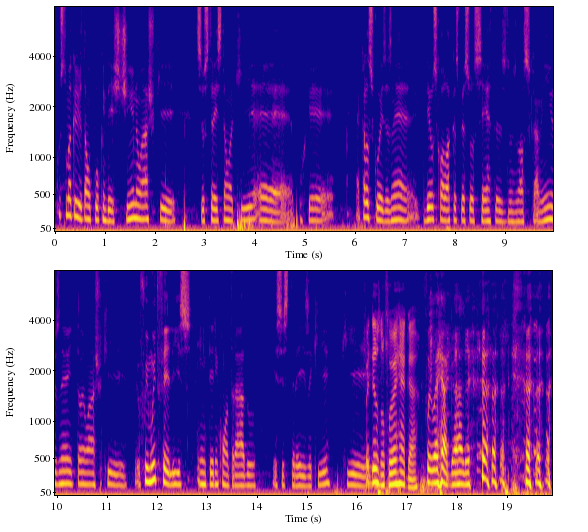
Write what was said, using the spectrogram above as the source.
costumo acreditar um pouco em destino, acho que se os três estão aqui é porque é aquelas coisas, né? Deus coloca as pessoas certas nos nossos caminhos, né? Então eu acho que eu fui muito feliz em ter encontrado esses três aqui. Que foi Deus, não foi o RH. Foi o RH, né?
